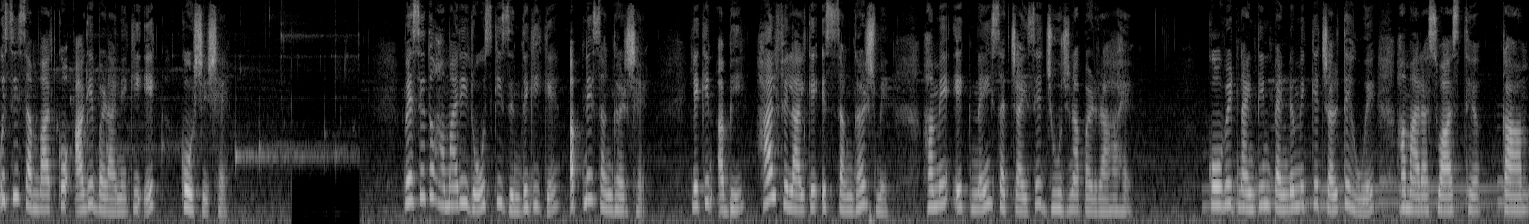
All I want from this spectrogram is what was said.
उसी संवाद को आगे बढ़ाने की एक कोशिश है। वैसे तो हमारी रोज की ज़िंदगी के अपने संघर्ष है, लेकिन अभी हाल फ़िलहाल के इस संघर्ष में हमें एक नई सच्चाई से जूझना पड़ रहा है। कोविड 19 पेंडेमिक के चलते हुए हमारा स्वास्थ्य, काम,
